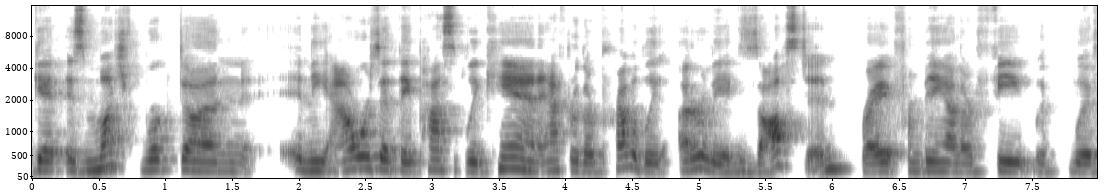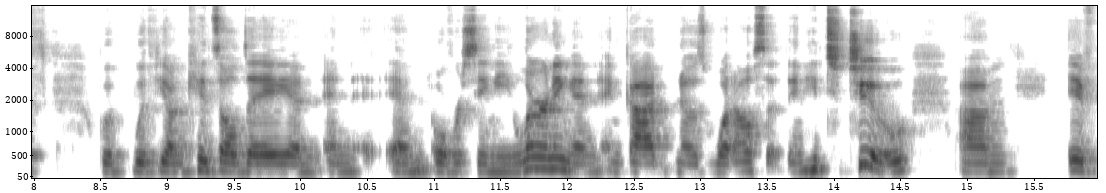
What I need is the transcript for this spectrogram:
get as much work done in the hours that they possibly can after they're probably utterly exhausted right from being on their feet with with with, with young kids all day and and and overseeing e-learning and and god knows what else that they need to do. Um, if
